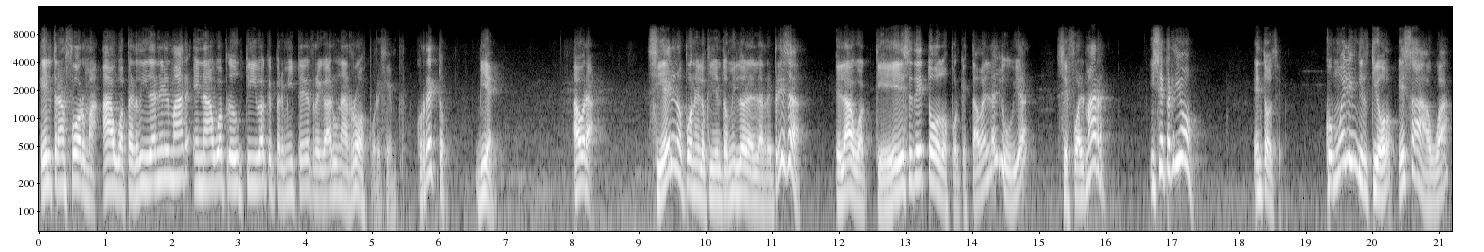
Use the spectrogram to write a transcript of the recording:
Él transforma agua perdida en el mar en agua productiva que permite regar un arroz, por ejemplo. ¿Correcto? Bien. Ahora, si él no pone los 500 mil dólares en la represa, el agua que es de todos porque estaba en la lluvia, se fue al mar y se perdió. Entonces, como él invirtió, esa agua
